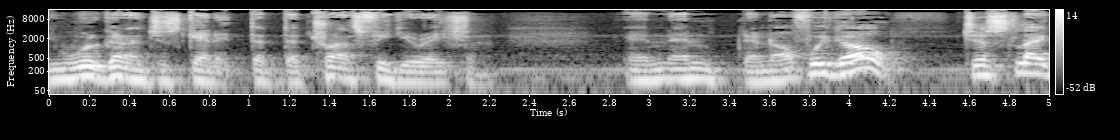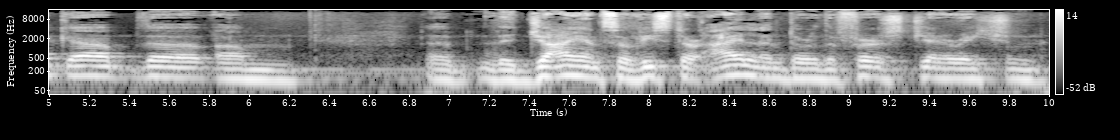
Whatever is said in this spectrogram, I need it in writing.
we're gonna just get it the, the transfiguration. And, and and off we go. Just like uh, the um, the giants of Easter Island or the first generation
